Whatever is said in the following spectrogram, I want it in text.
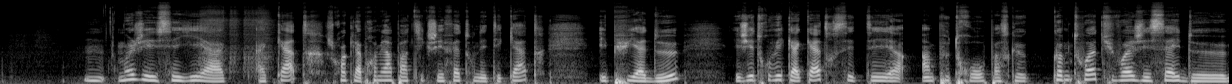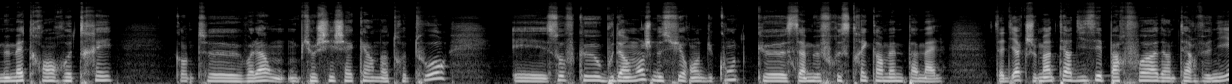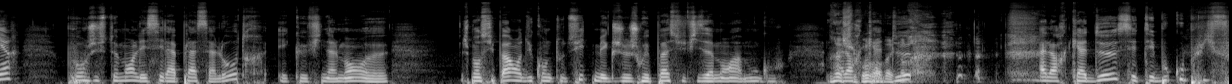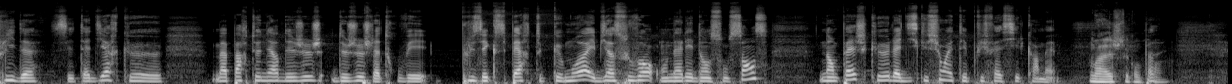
Hmm. Moi j'ai essayé à, à 4, je crois que la première partie que j'ai faite on était 4 et puis à 2 et j'ai trouvé qu'à 4, c'était un peu trop parce que comme toi, tu vois, j'essaye de me mettre en retrait quand euh, voilà, on, piochait chacun notre tour. Et sauf qu'au bout d'un moment, je me suis rendu compte que ça me frustrait quand même pas mal. C'est-à-dire que je m'interdisais parfois d'intervenir pour justement laisser la place à l'autre et que finalement, euh, je m'en suis pas rendu compte tout de suite, mais que je jouais pas suffisamment à mon goût. Alors qu'à deux, alors qu'à deux, c'était beaucoup plus fluide. C'est-à-dire que ma partenaire de jeu, de jeu, je la trouvais plus experte que moi, et bien souvent, on allait dans son sens. N'empêche que la discussion était plus facile quand même. Ouais, je te comprends.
